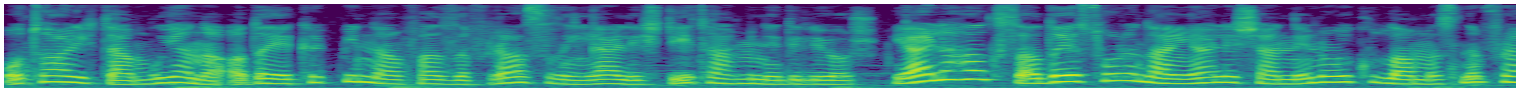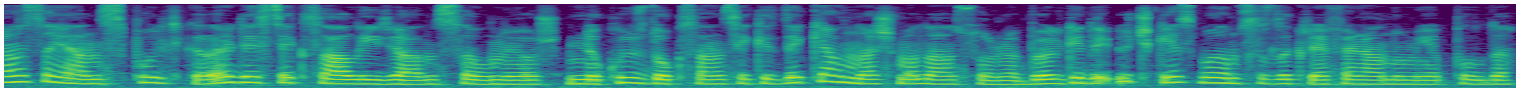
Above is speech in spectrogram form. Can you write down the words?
O tarihten bu yana adaya 40 binden fazla Fransızın yerleştiği tahmin ediliyor. Yerli halk ise adaya sonradan yerleşenlerin oy kullanmasına Fransa yanlısı politikalara destek sağlayacağını savunuyor. 1998'deki anlaşmadan sonra bölgede 3 kez bağımsızlık referandumu yapıldı.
